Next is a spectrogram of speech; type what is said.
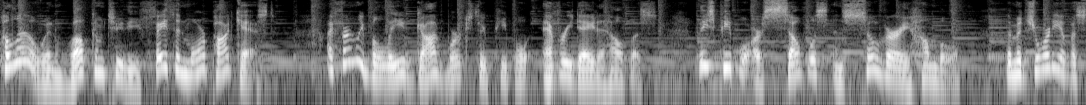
Hello, and welcome to the Faith and More podcast. I firmly believe God works through people every day to help us. These people are selfless and so very humble. The majority of us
